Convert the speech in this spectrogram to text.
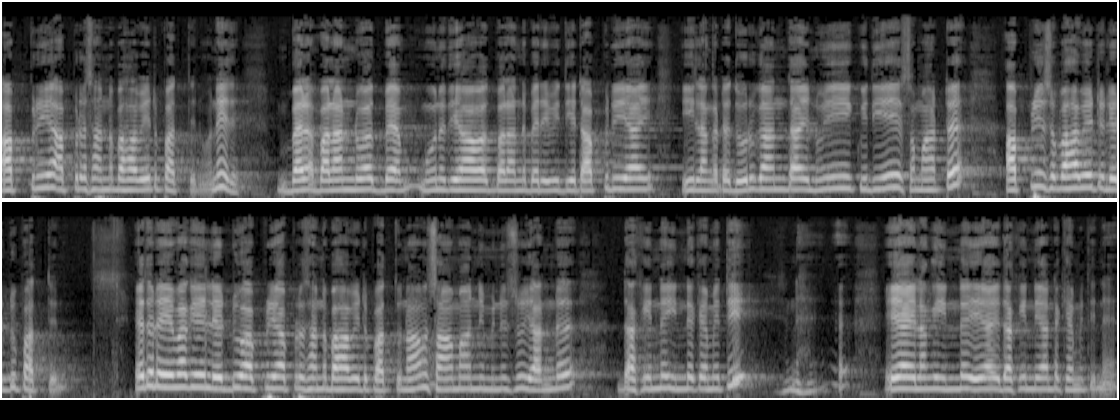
අප්‍රිය අප්‍රසන්න භාවයට පත්වෙනවා නේද. බලන්ඩුවත් බෑ මුණ දිහාවත් බලන්න බැරි විදියට අප්‍රියයි ඊළඟට දුර්ගන්ධයි නුවෙක් විදියේ සමහට අප්‍රිය ස්වභාවයට ලෙඩ්ඩු පත්වෙන. එතට ඒවගේ ලෙඩ්ඩු අප්‍රිය අප්‍රසන්න භාවයට පත්වනාව සාමාන්‍ය මිනිස්සු යන්න දකින්න ඉන්න කැමති ඒ අයි ළඟ ඉන්න ඒ අයි දකින්න යන්න කැමති නෑ.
